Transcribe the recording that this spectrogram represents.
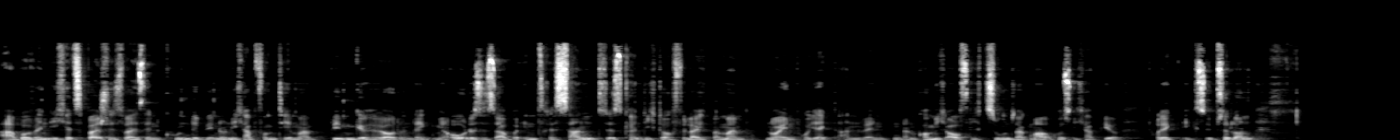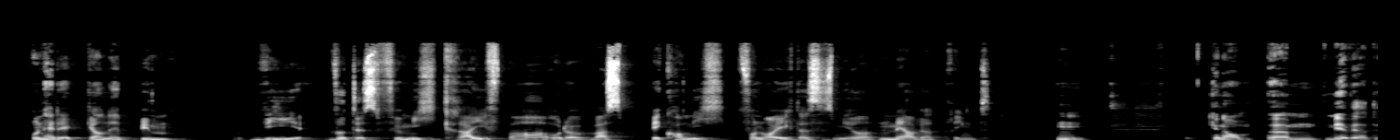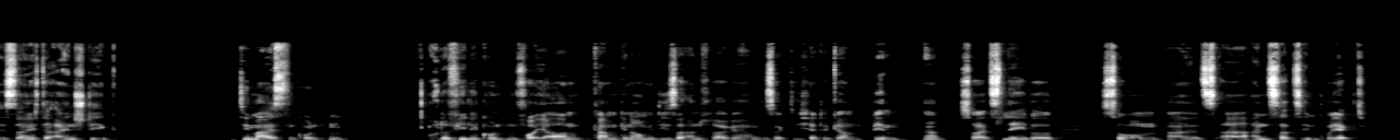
Aber wenn ich jetzt beispielsweise ein Kunde bin und ich habe vom Thema BIM gehört und denke mir, oh, das ist aber interessant, das könnte ich doch vielleicht bei meinem neuen Projekt anwenden. Dann komme ich auf dich zu und sage, Markus, ich habe hier Projekt XY und hätte gerne BIM. Wie wird es für mich greifbar oder was bekomme ich von euch, dass es mir einen Mehrwert bringt? Hm. Genau. Ähm, Mehrwert ist eigentlich der Einstieg. Die meisten Kunden oder viele Kunden vor Jahren kamen genau mit dieser Anfrage, haben gesagt, ich hätte gern BIM, ne? so als Label, so als äh, Ansatz im Projekt.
